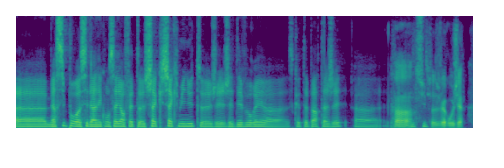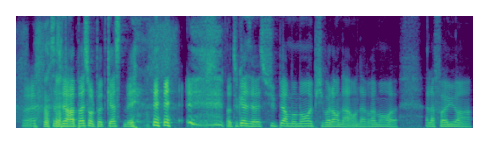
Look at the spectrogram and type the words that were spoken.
Euh, merci pour ces derniers conseils. En fait, chaque, chaque minute, euh, j'ai dévoré euh, ce que tu as partagé. Ah, je vais rougir. ça se verra pas sur le podcast, mais en tout cas, super moment. Et puis voilà, on a, on a vraiment à la fois eu un,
